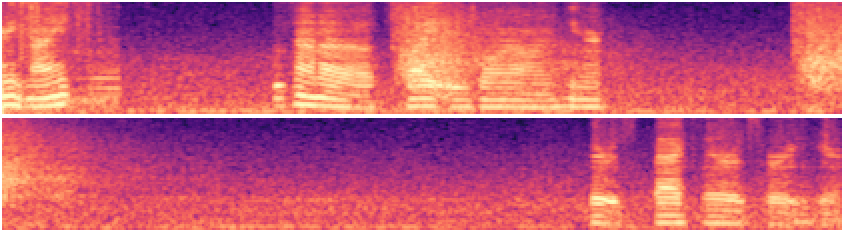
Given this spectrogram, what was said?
Alright, nice. What kind of fight is going on here? There's back there, it's right here.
